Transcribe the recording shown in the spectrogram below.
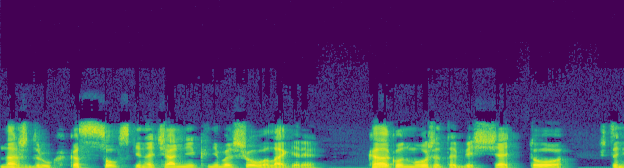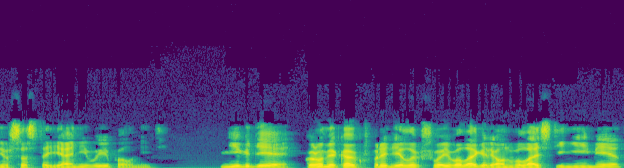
наш друг Косовский начальник небольшого лагеря. Как он может обещать то, что не в состоянии выполнить? Нигде, кроме как в пределах своего лагеря, он власти не имеет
